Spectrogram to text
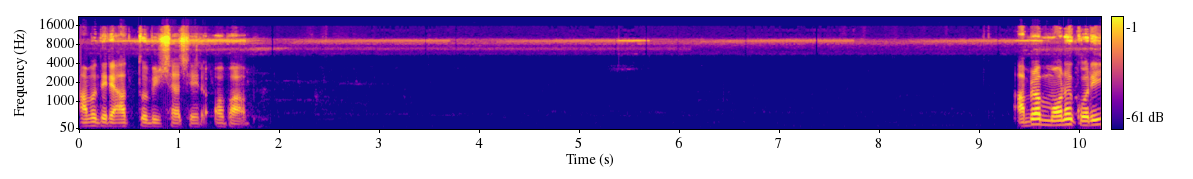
আমাদের আত্মবিশ্বাসের অভাব। আমরা মনে করি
